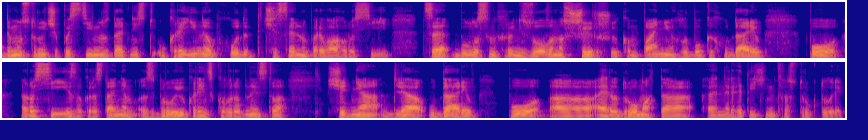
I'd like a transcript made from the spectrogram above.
демонструючи постійну здатність України обходити чисельну перевагу Росії. Це було синхронізовано з ширшою кампанією глибоких ударів по Росії з використанням зброї українського виробництва щодня для ударів по аеродромах та енергетичній інфраструктурі.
